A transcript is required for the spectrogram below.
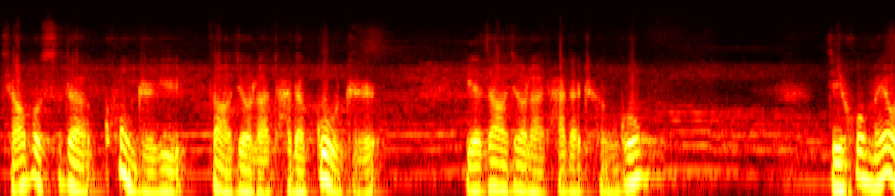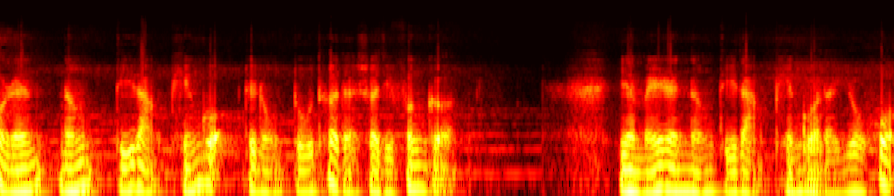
乔布斯的控制欲造就了他的固执，也造就了他的成功。几乎没有人能抵挡苹果这种独特的设计风格。也没人能抵挡苹果的诱惑，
